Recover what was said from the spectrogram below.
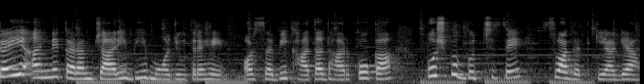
कई अन्य कर्मचारी भी मौजूद रहे और सभी खाता धारकों का पुष्प गुच्छ से स्वागत किया गया।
